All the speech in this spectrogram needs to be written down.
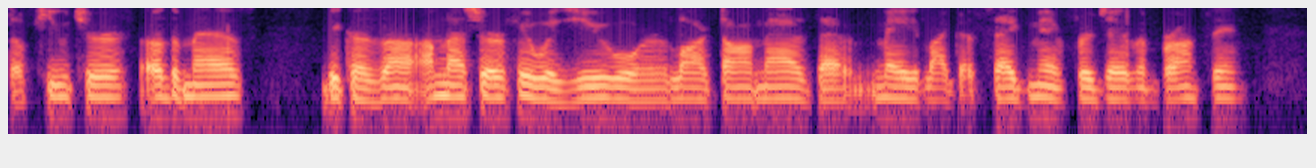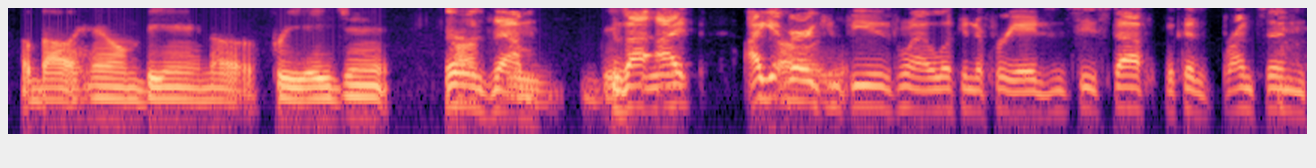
the future of the Mavs because uh, I'm not sure if it was you or Locked On Mavs that made like a segment for Jalen Brunson about him being a free agent. It was them because I, I, I get very oh, confused yeah. when I look into free agency stuff because Brunson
